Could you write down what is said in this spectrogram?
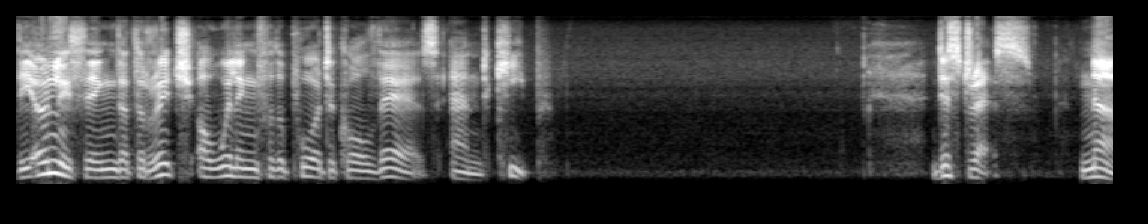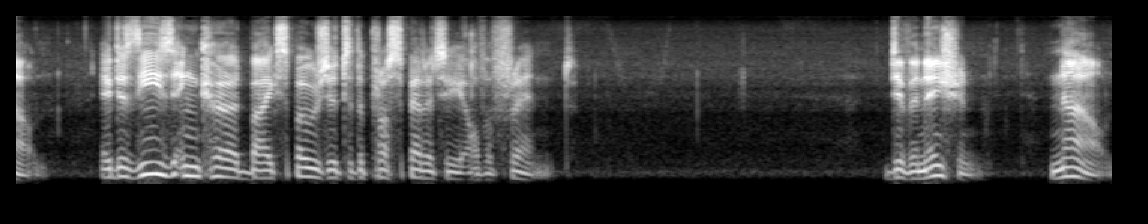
The only thing that the rich are willing for the poor to call theirs and keep. Distress. Noun. A disease incurred by exposure to the prosperity of a friend. Divination. Noun.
